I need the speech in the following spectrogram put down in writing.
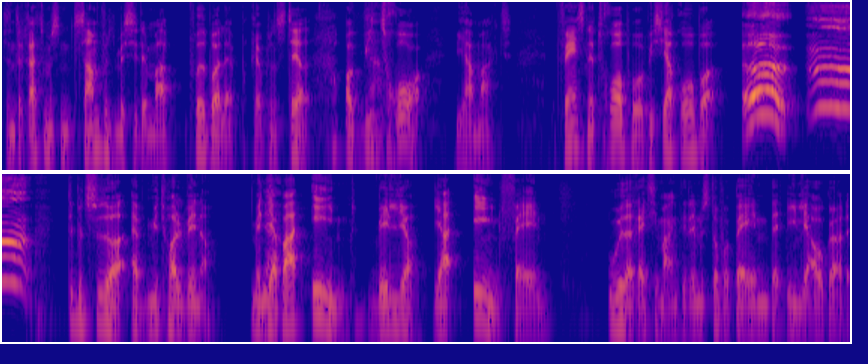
Så det er ret sådan samfundsmæssigt, meget fodbold er repræsenteret, og vi ja. tror, vi har magt. Fansene tror på, at hvis jeg råber, øh, øh, det betyder, at mit hold vinder. Men ja. Ja. jeg er bare én vælger, jeg er én fan, ud af rigtig mange. Det er dem, der står på banen, der egentlig afgør det.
